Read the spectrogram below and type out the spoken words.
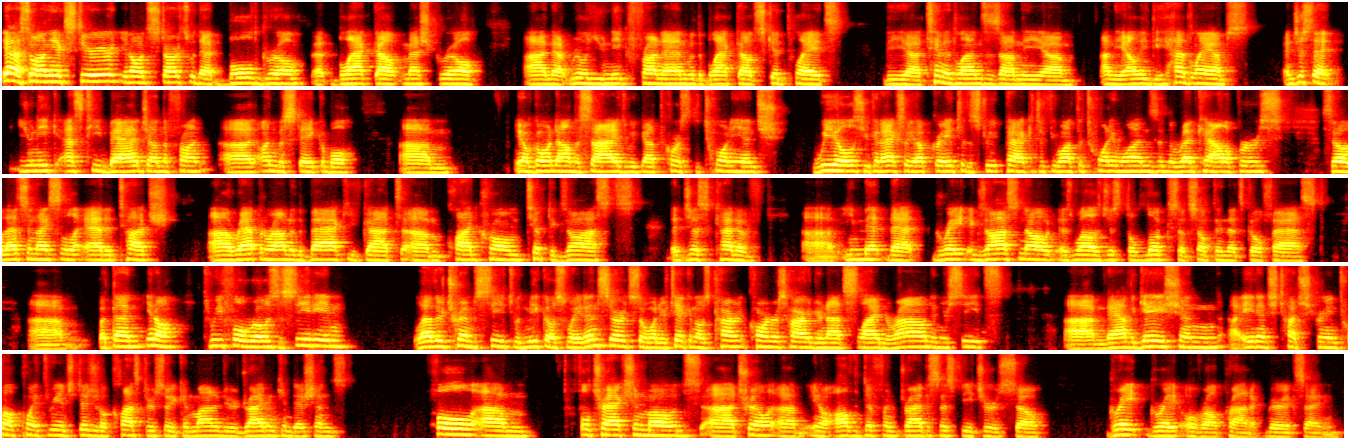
Yeah, so on the exterior, you know, it starts with that bold grille, that blacked out mesh grille, uh, and that really unique front end with the blacked out skid plates, the uh, tinted lenses on the um, on the LED headlamps, and just that unique ST badge on the front, uh, unmistakable. Um, you know, going down the sides, we've got, of course, the 20 inch wheels. You can actually upgrade to the street package if you want the 21s and the red calipers. So that's a nice little added touch. Uh, wrapping around to the back, you've got um, quad chrome tipped exhausts that just kind of uh, emit that great exhaust note as well as just the looks of something that's go fast. Um, but then, you know, three full rows of seating, leather trimmed seats with Miko suede inserts. So when you're taking those corners hard, you're not sliding around in your seats. Um, navigation, uh, eight inch touchscreen, 12.3 inch digital cluster so you can monitor your driving conditions, full, um, full traction modes, uh, trail, uh, you know, all the different drive assist features. So great, great overall product. Very exciting.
